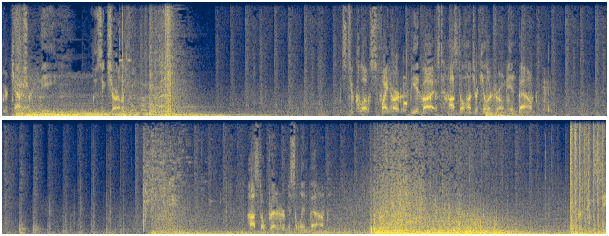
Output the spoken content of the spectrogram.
We're capturing B. Losing Charlie. It's too close. Fight harder. Be advised. Hostile hunter killer drone inbound. Hostile predator missile inbound. Losing C.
